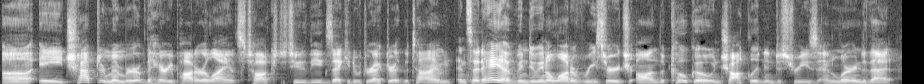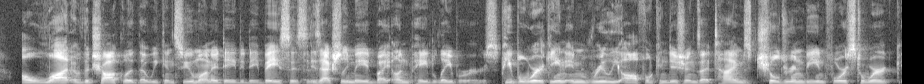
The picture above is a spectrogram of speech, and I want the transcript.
uh, a chapter member of the Harry Potter Alliance talked to the executive director at the time and said, hey, I've been doing a lot of research on the cocoa and chocolate industries and learned that a lot of the chocolate that we consume on a day-to-day basis is actually made by unpaid laborers. People working in really awful conditions, at times children being forced to work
